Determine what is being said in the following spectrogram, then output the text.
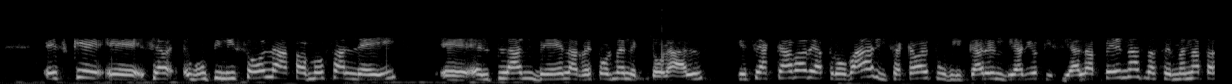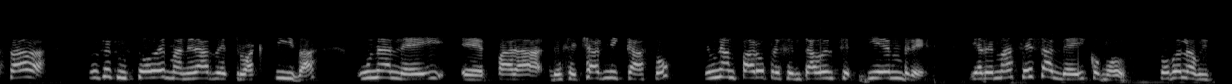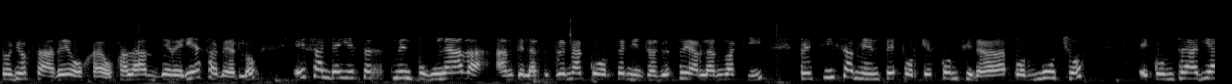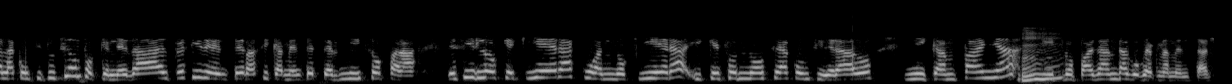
es que eh, se utilizó la famosa ley, eh, el plan B, la reforma electoral, que se acaba de aprobar y se acaba de publicar en el diario oficial apenas la semana pasada entonces usó de manera retroactiva una ley eh, para desechar mi caso de un amparo presentado en septiembre. Y además esa ley, como todo el auditorio sabe, ojalá debería saberlo, esa ley está impugnada ante la Suprema Corte mientras yo estoy hablando aquí, precisamente porque es considerada por muchos eh, contraria a la Constitución, porque le da al presidente básicamente permiso para decir lo que quiera cuando quiera y que eso no sea considerado ni campaña ni propaganda gubernamental.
